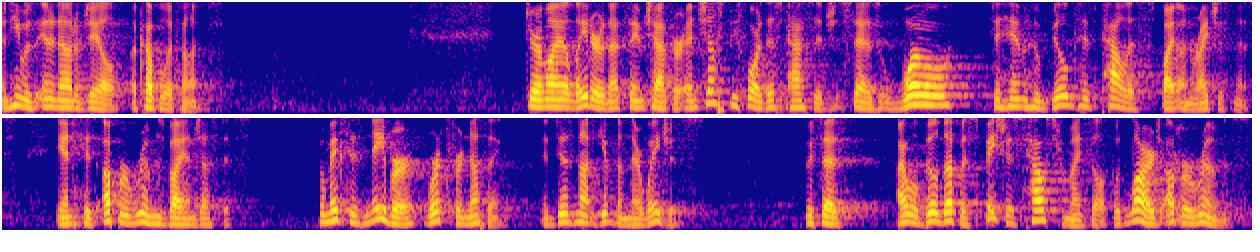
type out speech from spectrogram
And he was in and out of jail a couple of times. Jeremiah, later in that same chapter, and just before this passage, says, Woe to him who builds his palace by unrighteousness, and his upper rooms by injustice, who makes his neighbor work for nothing, and does not give them their wages, who says, I will build up a spacious house for myself with large upper rooms,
